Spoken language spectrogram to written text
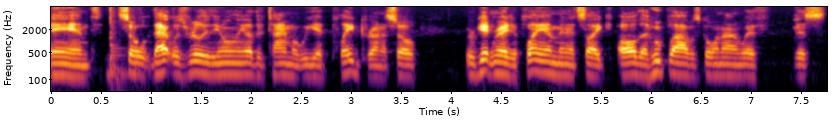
and so that was really the only other time where we had played Corunna. So we were getting ready to play him, and it's like all the hoopla was going on with this,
